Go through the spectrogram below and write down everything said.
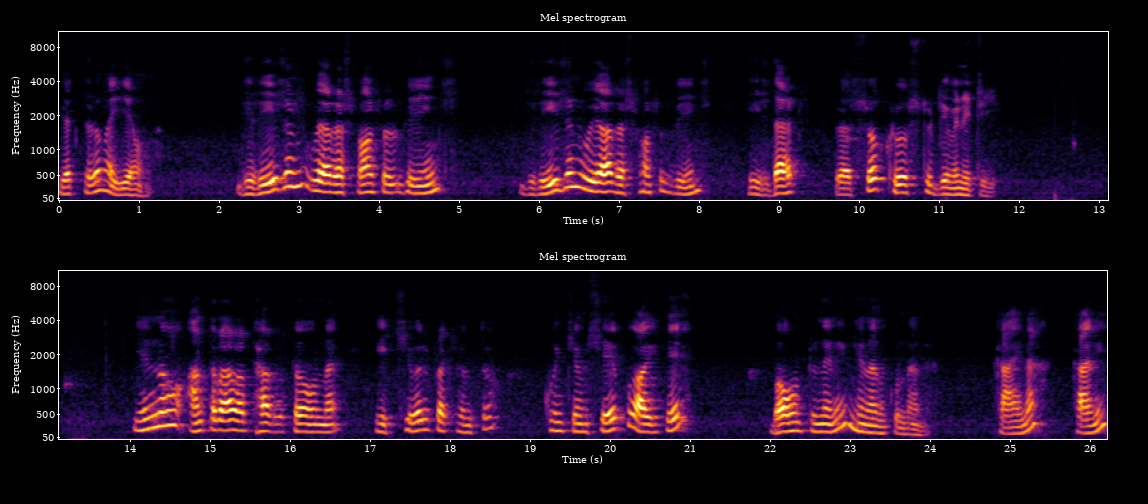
వ్యక్తులం అయ్యాము. The reason we are responsible beings the reason we are responsible beings is that we are so close to divinity ఎన్నో అంతరార్థాలతో ఉన్న ఈ చివరి ప్రకటనతో కొంచెం సేపు ఆగితే బాగుంటుందని నేను అనుకున్నాను. కాయన? కానీ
